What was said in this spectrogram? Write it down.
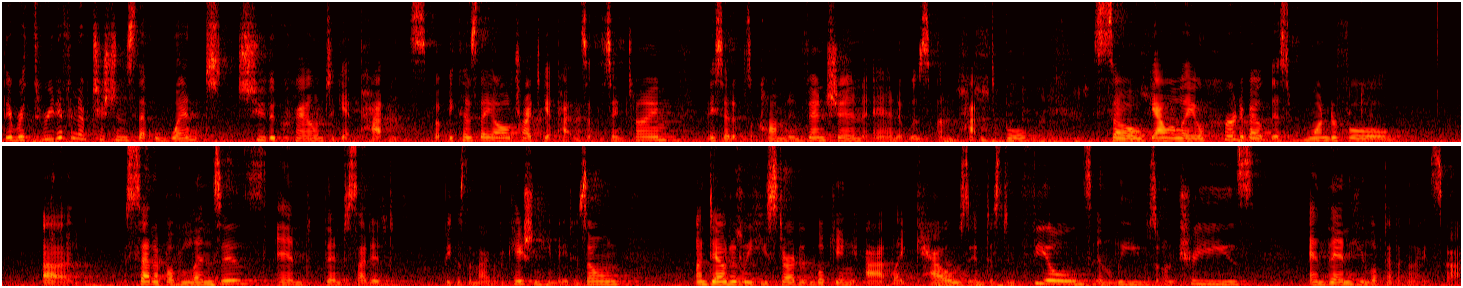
There were three different opticians that went to the crown to get patents, but because they all tried to get patents at the same time, they said it was a common invention and it was unpatentable. So Galileo heard about this wonderful uh, setup of lenses and then decided, because the magnification, he made his own. Undoubtedly, he started looking at like cows in distant fields and leaves on trees, and then he looked up at the night sky.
